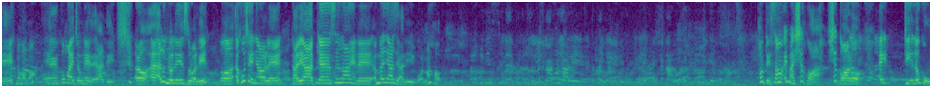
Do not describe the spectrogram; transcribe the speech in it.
တယ်နော်မနော်အဲကိုမိုက်ကြုံခဲ့တယ်အဲ့ဒါလေးအဲ့တော့အဲအဲ့လိုမျိုးလေးဆိုတော့လေဟိုအခုချိန်ကျတော့လေဒါတွေကပြန်စဉ်းစားရင်လည်းအမတ်ရစရာလေးပေါ့နော်ဟုတ် အဲ့လိုပြပြစင်းနဲ့အဲ့လိုမျိုးစ ကားစီရတဲ့အခိုက်အတန့်လေးတွေပေါ့လေအဲ့လိုရှက်တာတော့အဲ့လိုမျိုးဖြစ်ခဲ့တယ်နော်ဟုတ်တယ်စောင်းအဲ့မှာရှက်သွားရှက်သွားတော့အဲ့ဒီအလုပ်ကို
